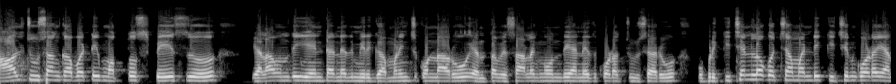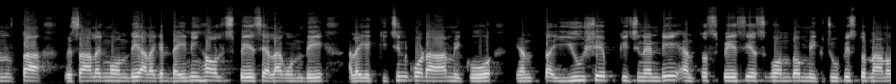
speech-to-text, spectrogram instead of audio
హాల్ చూసాం కాబట్టి మొత్తం స్పేస్ ఎలా ఉంది ఏంటనేది మీరు గమనించుకున్నారు ఎంత విశాలంగా ఉంది అనేది కూడా చూశారు. ఇప్పుడు కిచెన్లోకి వచ్చామండి. కిచెన్ కూడా ఎంత విశాలంగా ఉంది. అలాగే డైనింగ్ హాల్ స్పేస్ ఎలా ఉంది. అలాగే కిచెన్ కూడా మీకు ఎంత యూ షేప్ కిచెన్ అండి. ఎంత స్పేసియస్గా ఉందో మీకు చూపిస్తున్నాను.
